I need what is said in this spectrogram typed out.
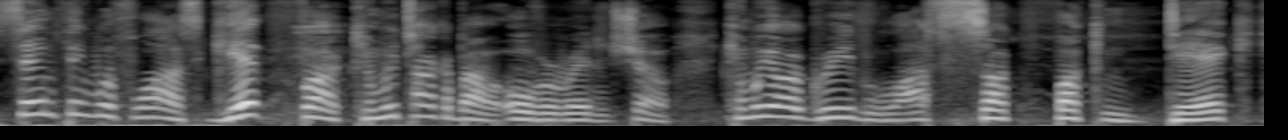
Same thing with Lost. Get fucked. Can we talk about overrated show? Can we all agree Lost sucked fucking dick?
